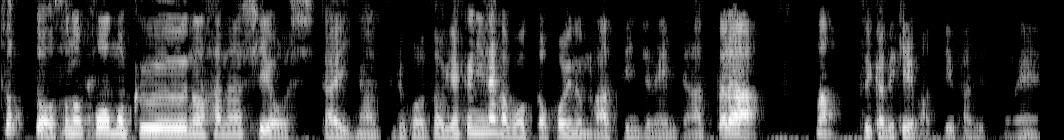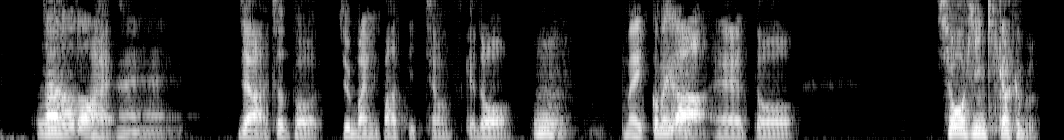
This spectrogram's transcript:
ちょっとその項目の話をしたいなっていうところと、逆になんかもっとこういうのもあっていいんじゃないみたいなのあったら、まあ、追加できればっていう感じですよね。なるほど。はい。はいはい。じゃあ、ちょっと順番にパッていっちゃうんですけど、うん。まあ、1個目が、えっ、と、商品企画部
